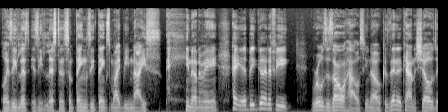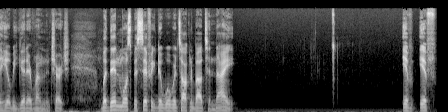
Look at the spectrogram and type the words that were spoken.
or is he list is he listing some things he thinks might be nice? you know what I mean? Hey, it'd be good if he rules his own house, you know, because then it kind of shows that he'll be good at running the church. But then, more specific to what we're talking about tonight, if if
